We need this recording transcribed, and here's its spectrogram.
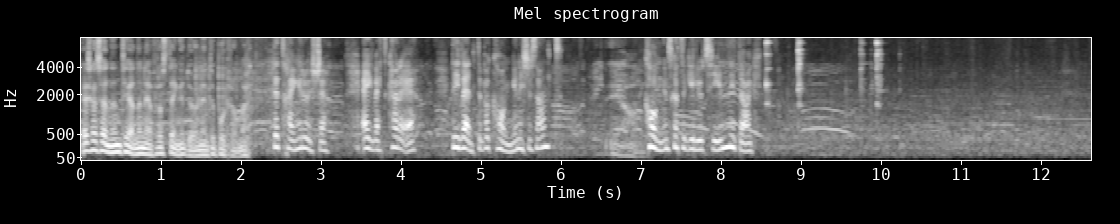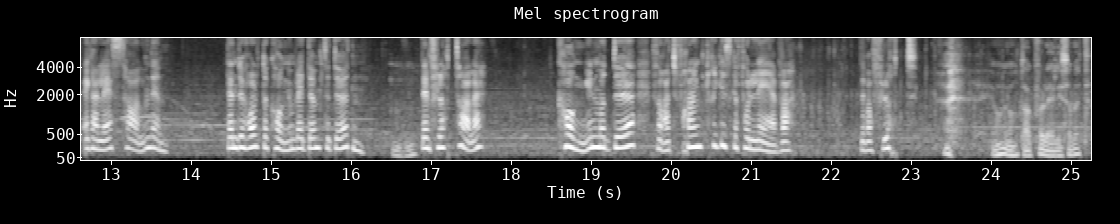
Jeg skal sende en tjener ned for å stenge døren inn til portrommet. Det trenger du ikke. Jeg vet hva det er. De venter på kongen, ikke sant? Ja, Kongen skal til giljotinen i dag. Jeg har lest talen din. Den du holdt da kongen ble dømt til døden. Det er en flott tale. Kongen må dø for at Frankrike skal få leve. Det var flott. Jo, jo, takk for det, Elisabeth.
